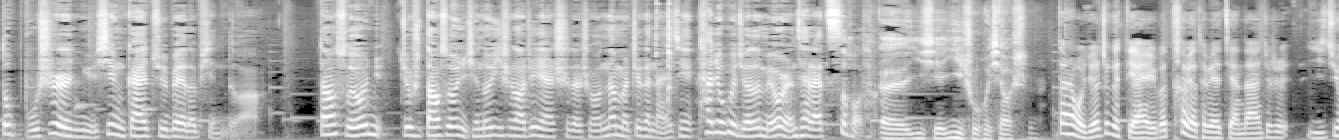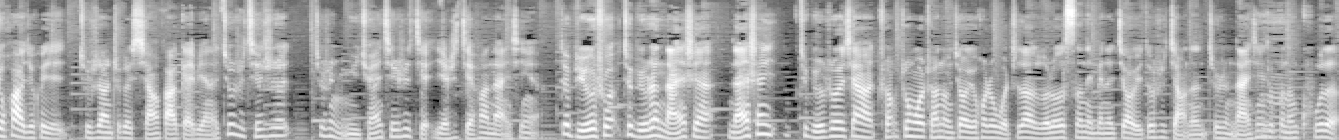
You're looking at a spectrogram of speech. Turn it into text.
都不是女性该具备的品德。当所有女，就是当所有女性都意识到这件事的时候，那么这个男性他就会觉得没有人再来伺候他。呃，一些益处会消失。但是我觉得这个点有一个特别特别简单，就是一句话就可以就是让这个想法改变的，就是其实就是女权其实是解也是解放男性啊。就比如说就比如说男生男生就比如说像传中国传统教育或者我知道俄罗斯那边的教育都是讲的就是男性是不能哭的，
